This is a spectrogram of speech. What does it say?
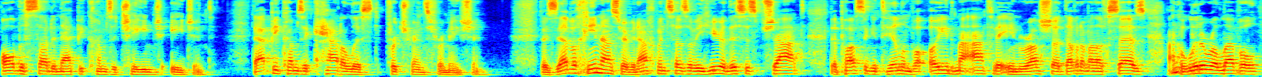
All of a sudden, that becomes a change agent. That becomes a catalyst for transformation. The Zevachinas, Rabbi Nachman says over here, this is Pshat, the Pasuk in Tehillim, Va'oid Ma'at in rasha. David HaMelech says, on a literal level,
